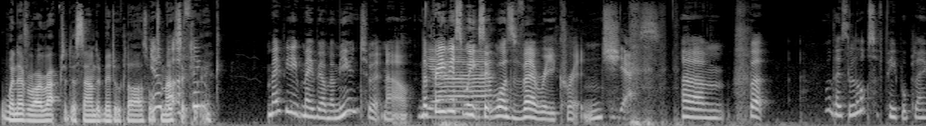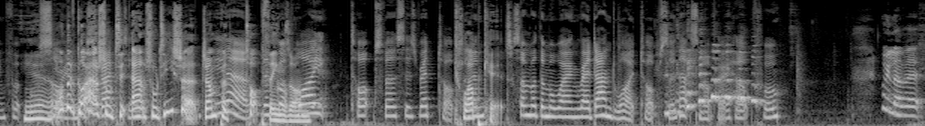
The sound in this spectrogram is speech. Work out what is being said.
whenever I rapped, it just sounded middle class Yeah, but I automatically. think maybe maybe I'm immune to it now. The previous weeks it was very cringe. Yes. Um, but well, there's lots of people playing football. yeah. Sorry, oh, they've I'm got actual t- actual t-shirt jumper Yeah, top things got on. White tops versus red tops. Club kit. Some of them are wearing red and white tops, so that's not very helpful. We love it.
